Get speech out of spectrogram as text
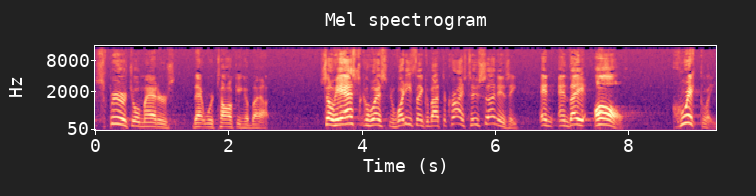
spiritual matters that we're talking about. So he asked the question, What do you think about the Christ? Whose son is he? And, and they all, quickly,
